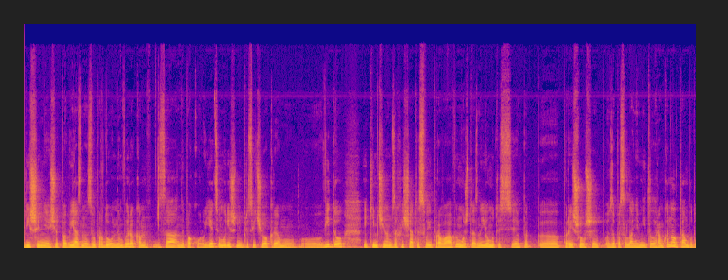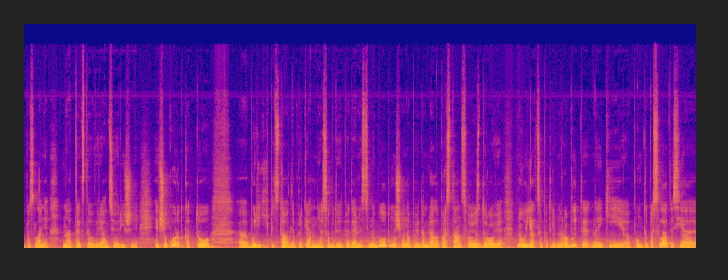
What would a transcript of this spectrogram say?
рішення, що пов'язане з виправдовувальним вироком за непокору. Я цьому рішенню присвячу окрему відео, яким чином захищати свої права. Ви можете ознайомитись, е, е, перейшовши за посиланням в мій телеграм-канал, там буде посилання на текстовий варіант цього рішення. Якщо коротко, то е, будь-яких підстав для притягнення особи до відповідальності не було, тому що вона повідомляла про стан свого здоров'я. Ну як це потрібно робити, на які пункти посилатись, я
